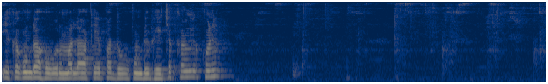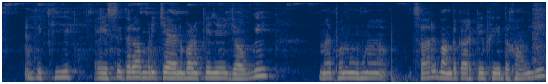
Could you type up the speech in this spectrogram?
ਇੱਕ ਕੁੰਡਾ ਹੋਰ ਮਿਲਾ ਕੇ ਆਪਾਂ ਦੋ ਕੁੰਡੇ ਫੇਰ ਚੱਕਾਂਗੇ ਇੱਕਣੇ। ਦੇਖੀਏ, ਇਸੇ ਤਰ੍ਹਾਂ ਬੜੀ ਚੈਨ ਬਣ ਕੇ ਜੇ ਜਾਊਗੀ। ਮੈਂ ਤੁਹਾਨੂੰ ਹੁਣ ਸਾਰੇ ਬੰਦ ਕਰਕੇ ਫੇਰ ਦਿਖਾਉਂਗੀ।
